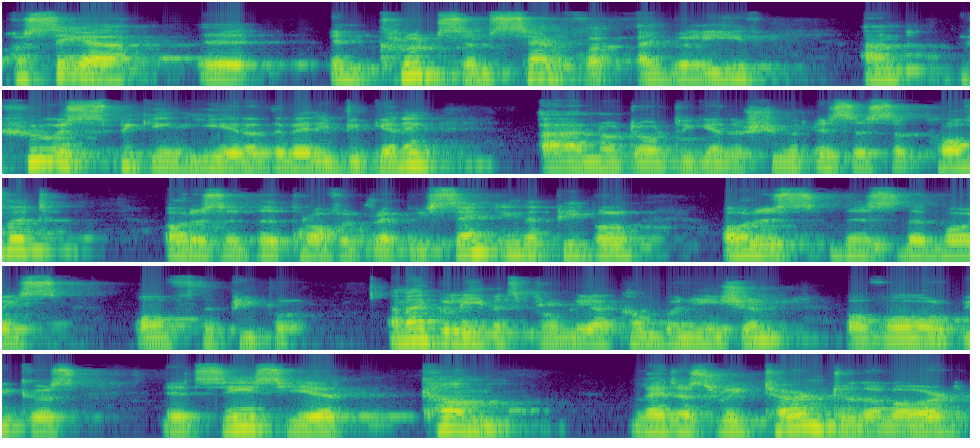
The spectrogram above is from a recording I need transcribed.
Hosea uh, includes himself, I believe, and who is speaking here at the very beginning? I'm not altogether sure. Is this a prophet, or is it the prophet representing the people, or is this the voice of the people? And I believe it's probably a combination of all, because It says here, Come, let us return to the Lord,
